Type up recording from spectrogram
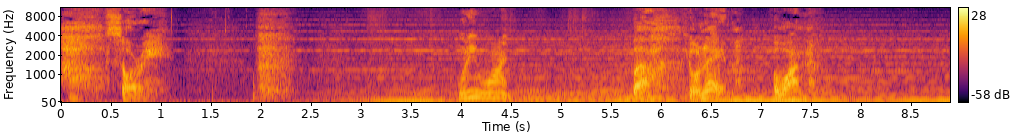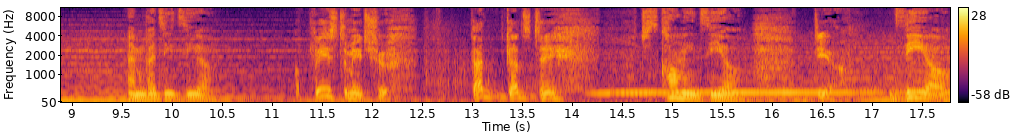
Sorry. What do you want? Well, your name, for one. I'm Gadzit Zio. Well, pleased to meet you. God, God's day, Just call me Ziio. Dio. Ziio.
